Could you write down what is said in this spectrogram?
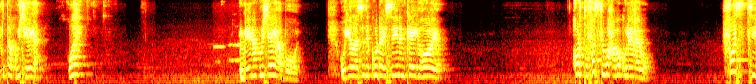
Runtaa kuu sheega. Waay beena kuu sheega aboowe hooyadaa sidii ku dhahaysa inankayga hooyo. Horta fasti waxaba kuleehaybo fasti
